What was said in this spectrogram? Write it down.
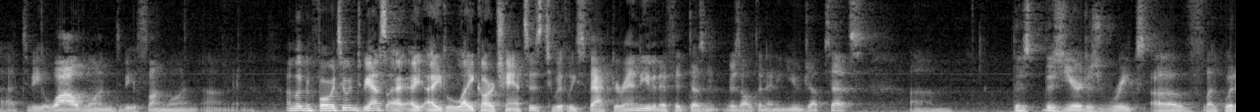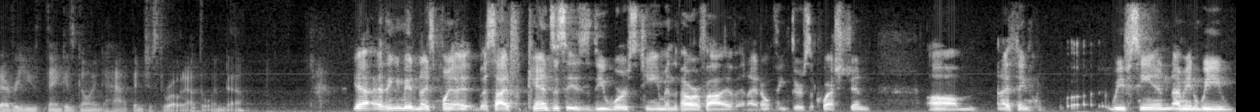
uh, to be a wild one, to be a fun one. Um, I'm looking forward to it. And to be honest, I, I, I, like our chances to at least factor in, even if it doesn't result in any huge upsets. Um, this this year just reeks of like whatever you think is going to happen, just throw it out the window. Yeah, I think you made a nice point. Aside from Kansas is the worst team in the Power Five, and I don't think there's a question. Um, and I think we've seen. I mean, we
